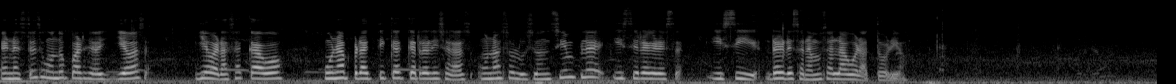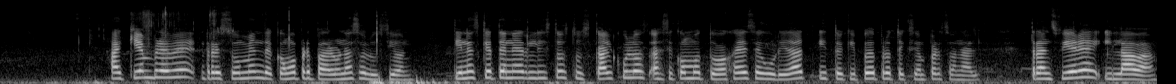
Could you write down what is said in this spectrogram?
En este segundo parcial llevarás a cabo una práctica que realizarás una solución simple y si, regresa, y si regresaremos al laboratorio. Aquí en breve resumen de cómo preparar una solución. Tienes que tener listos tus cálculos, así como tu hoja de seguridad y tu equipo de protección personal. Transfiere y lava.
